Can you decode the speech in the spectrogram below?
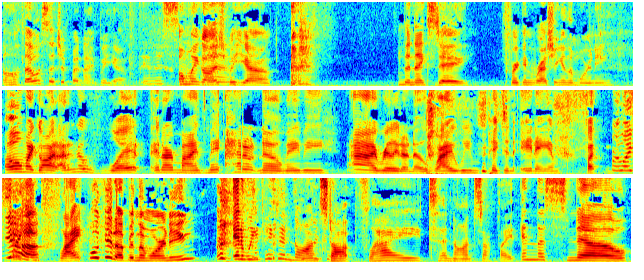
Oh, that was such a fun night. But yeah. It was. Oh so my gosh, but yeah. the next day, freaking rushing in the morning. Oh my god, I don't know what in our minds. May I don't know. Maybe I really don't know why we picked an eight a.m. fucking. We're like, yeah. flight, We'll get up in the morning. and we picked a nonstop flight, a nonstop flight in the snow.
